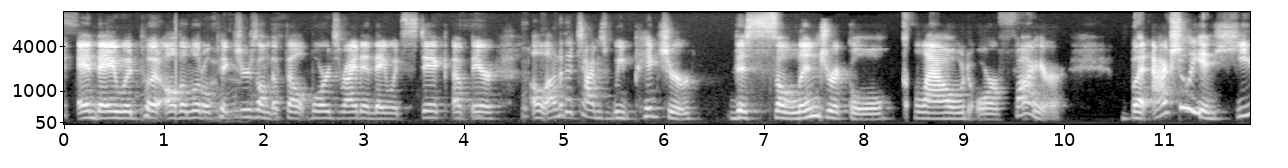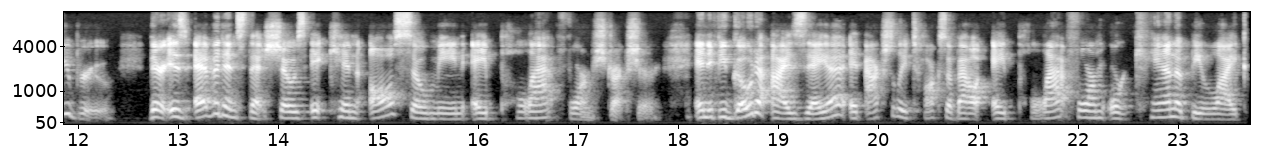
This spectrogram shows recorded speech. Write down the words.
yes. and they would put all the little pictures on the felt boards, right? And they would stick up there. A lot of the times we picture this cylindrical cloud or fire. But actually, in Hebrew, there is evidence that shows it can also mean a platform structure. And if you go to Isaiah, it actually talks about a platform or canopy like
